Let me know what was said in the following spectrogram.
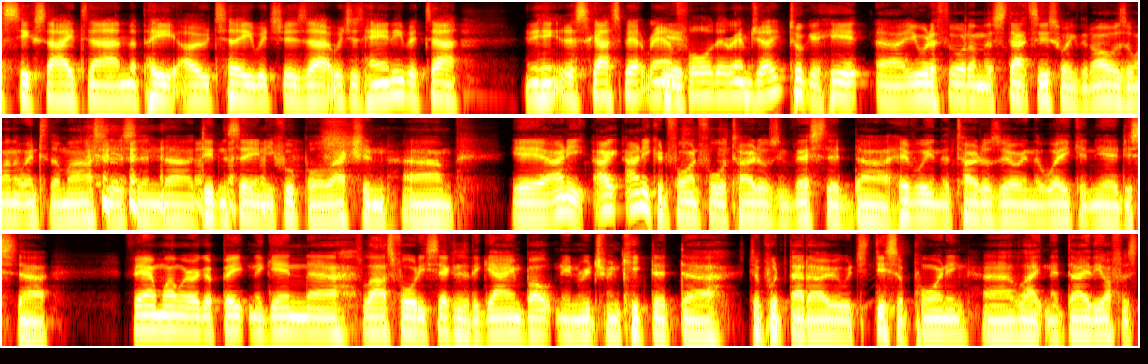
six eight and the POT, which is uh, which is handy. But uh, anything to discuss about round yeah, four there, MG? Took a hit. Uh, you would have thought on the stats this week that I was the one that went to the Masters and uh, didn't see any football action. Um, yeah, only I only could find four totals invested heavily in the totals early in the week, and yeah, just. Found one where I got beaten again last 40 seconds of the game. Bolton in Richmond kicked it to put that over, which is disappointing late in the day. The office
